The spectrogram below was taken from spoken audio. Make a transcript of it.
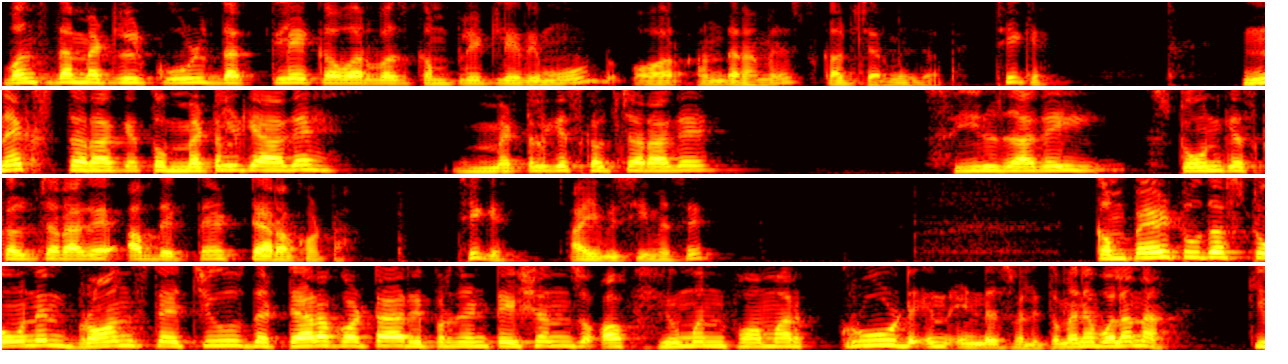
Once the metal cooled, the clay cover was completely removed और अंदर हमें स्कल्पचर मिल जाता है ठीक है नेक्स्ट तरह के तो मेटल के आ गए मेटल के स्कल्पचर आ गए सील्स आ गई स्टोन के स्कल्पचर आ गए अब देखते हैं टेराकोटा ठीक है आईवीसी में से Compared to the stone and bronze statues, the terracotta representations of human form are crude in Indus Valley. तो मैंने बोला ना कि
